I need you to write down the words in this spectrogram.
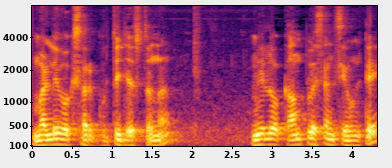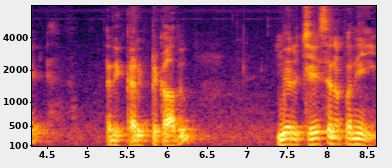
మళ్ళీ ఒకసారి గుర్తు చేస్తున్నా. మీలో కాంప్లసెన్సీ ఉంటే అది కరెక్ట్ కాదు. మీరు చేసిన పని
